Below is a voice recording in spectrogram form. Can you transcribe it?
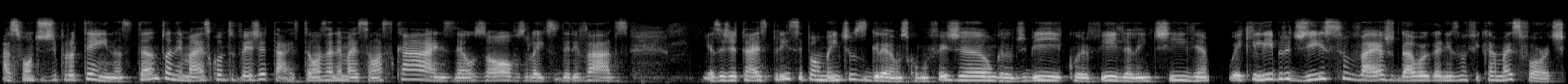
as fontes de proteínas, tanto animais quanto vegetais. Então, os animais são as carnes, né, os ovos, os leites derivados, e as vegetais, principalmente os grãos, como feijão, grão de bico, ervilha, lentilha. O equilíbrio disso vai ajudar o organismo a ficar mais forte.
